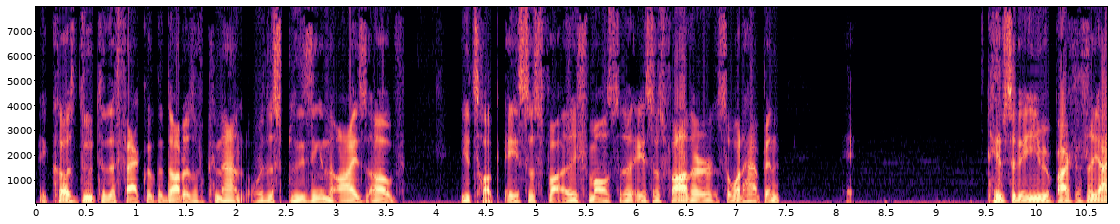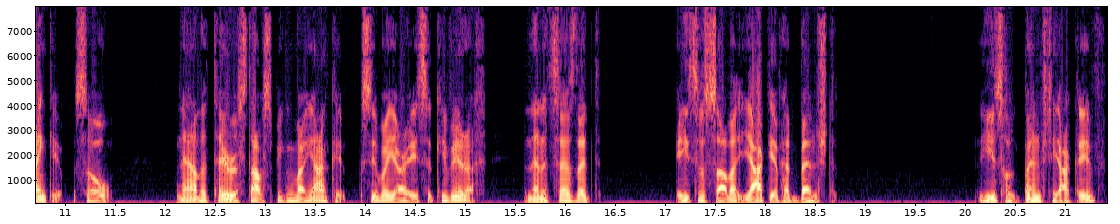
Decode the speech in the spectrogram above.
because due to the fact that the daughters of Canaan were displeasing in the eyes of Yitzchak, Esau's, uh, uh, Esau's father, so what happened? So now the Torah stops speaking about Yaakov. And then it says that Esau saw that Yaakov had benched, Yitzchak benched Yaakov,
